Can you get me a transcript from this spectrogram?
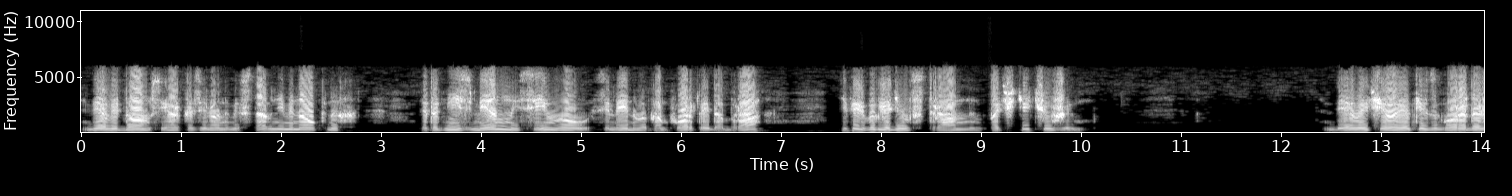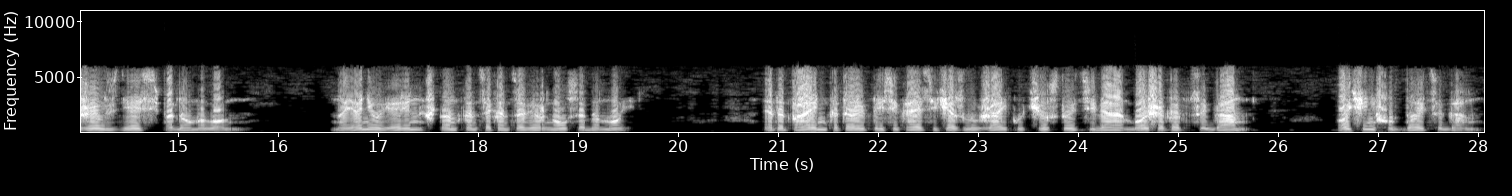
Белый дом с ярко-зелеными ставнями на окнах, этот неизменный символ семейного комфорта и добра, теперь выглядел странным, почти чужим. «Белый человек из города жил здесь», — подумал он. «Но я не уверен, что он в конце концов вернулся домой». Этот парень, который пересекает сейчас лужайку, чувствует себя больше как цыган, очень худой цыган.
